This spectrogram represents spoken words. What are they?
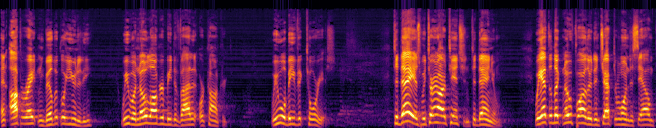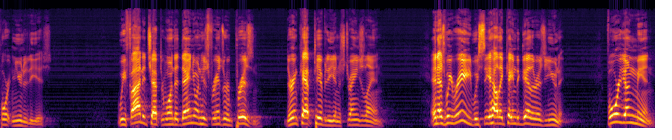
and operate in biblical unity, we will no longer be divided or conquered. We will be victorious. Today, as we turn our attention to Daniel, we have to look no farther than chapter 1 to see how important unity is. We find in chapter 1 that Daniel and his friends are in prison. They're in captivity in a strange land. And as we read, we see how they came together as a unit. Four young men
